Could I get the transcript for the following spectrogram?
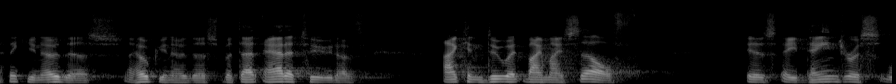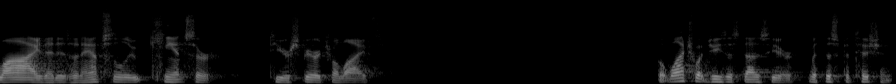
I think you know this. I hope you know this, but that attitude of, I can do it by myself is a dangerous lie that is an absolute cancer to your spiritual life. But watch what Jesus does here with this petition.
